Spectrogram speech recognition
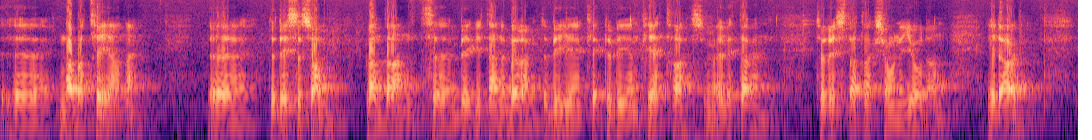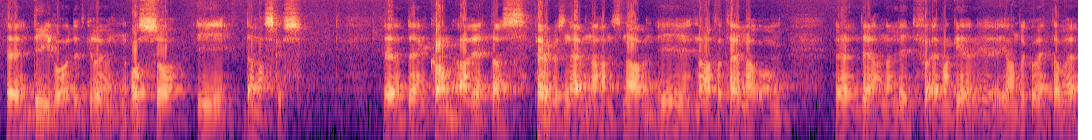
eh, nabateerne. Eh, det er disse som bl.a. Eh, bygget denne berømte byen, klippebyen Petra, som er litt av en turistattraksjon i Jordan i dag. Eh, de rådet grunnen også i Damaskus. Eh, det er en kong Aretas. Paulus nevner hans navn i, når han forteller om det han har lidd for evangeliet i 2. Korinterbrev.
